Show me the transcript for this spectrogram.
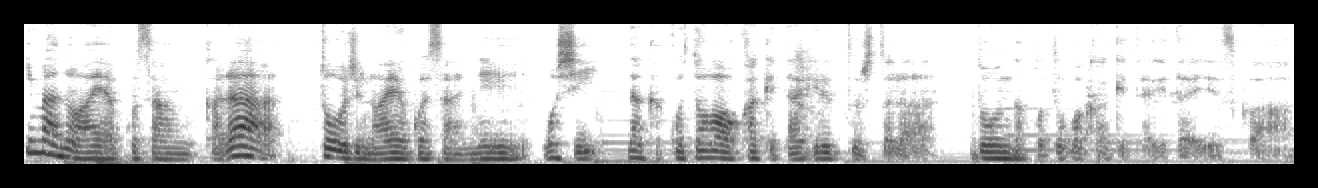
今の綾子さんから当時の綾子さんにもし何か言葉をかけてあげるとしたらどんな言葉かけてあげたいですか？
